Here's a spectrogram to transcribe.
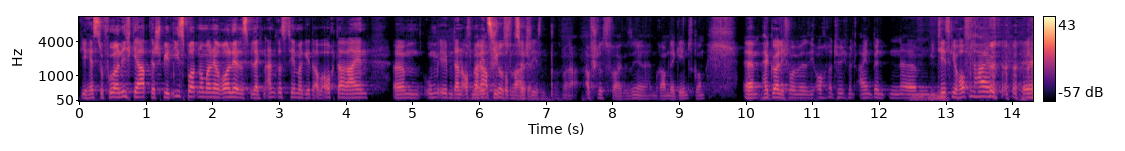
Die hast du vorher nicht gehabt, da spielt E-Sport nochmal eine Rolle, das ist vielleicht ein anderes Thema, geht aber auch da rein um eben dann auch neue Zielgruppen zu erschließen. Das ist meine Abschlussfrage. Wir sind ja im Rahmen der Gamescom. Ähm, Herr Görlich, wollen wir Sie auch natürlich mit einbinden. Ähm, die TSG Hoffenheim, äh,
